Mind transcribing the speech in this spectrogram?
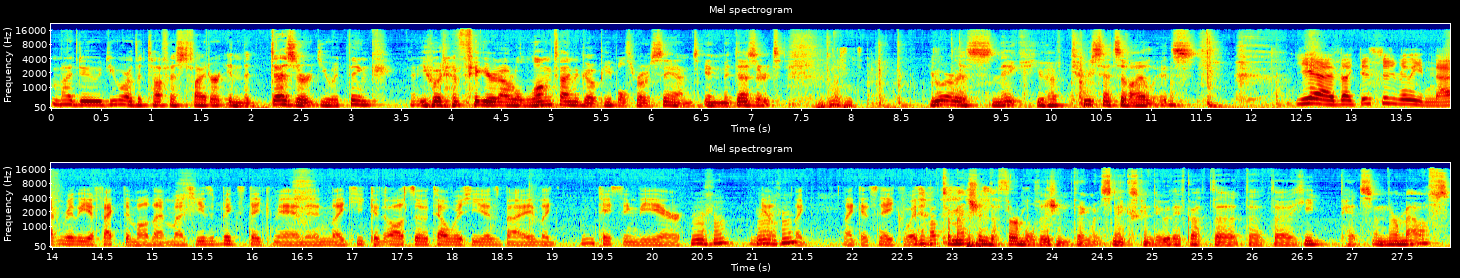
my dude, you are the toughest fighter in the desert. You would think that you would have figured out a long time ago people throw sand in the desert. You are a snake. You have two sets of eyelids. Yeah, like this should really not really affect him all that much. He's a big snake man, and like he could also tell where she is by like tasting the air. Mm-hmm. You know, like like a snake would. Not to mention the thermal vision thing that snakes can do. They've got the, the, the heat pits in their mouths.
